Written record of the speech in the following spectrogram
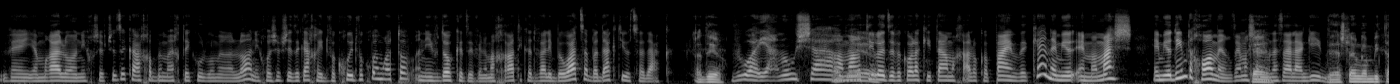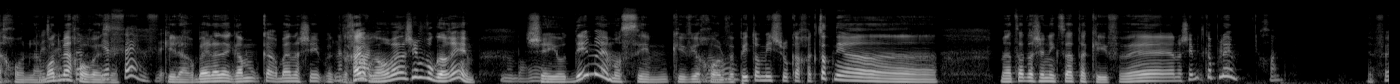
והיא אמרה לו, אני חושבת שזה ככה במערכת העיכול, והוא אומר לה, לא, אני חושבת שזה ככה, התווכחו, התווכחו, אמרה, טוב, אני אבדוק את זה. ולמחרת היא כתבה לי בוואטסאפ, בדקתי, הוא צדק. אדיר. והוא היה מאושר, אדיר. אמרתי לו את זה, וכל הכיתה מחאה לו כפיים, וכן, הם, הם ממש, הם יודעים את החומר, זה מה שאני כן. מנסה להגיד. ויש להם גם ביטחון לעמוד מאחורי זה. יפה. ו- כי להרבה ילדים, גם הרבה אנשים, דרך נכון. אגב, גם הרבה אנשים מבוגרים, ברור. שיודעים מה הם עושים כביכול, ברור. ופתאום מישהו ככה קצת נהיה מהצד השני קצת תקיף, ואנשים מתקפלים. נכון. יפה.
